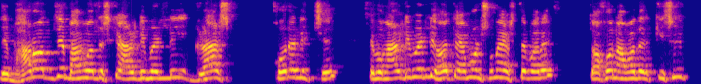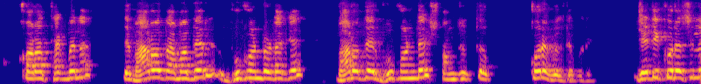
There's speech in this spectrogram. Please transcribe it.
যে ভারত যে বাংলাদেশকে আলটিমেটলি গ্রাস করে নিচ্ছে এবং আলটিমেটলি হয়তো এমন সময় আসতে পারে তখন আমাদের কিছুই করার থাকবে না যে ভারত আমাদের ভূখণ্ডটাকে ভারতের ভূখণ্ডে সংযুক্ত করে ফেলতে পারে। যেটি করেছিল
